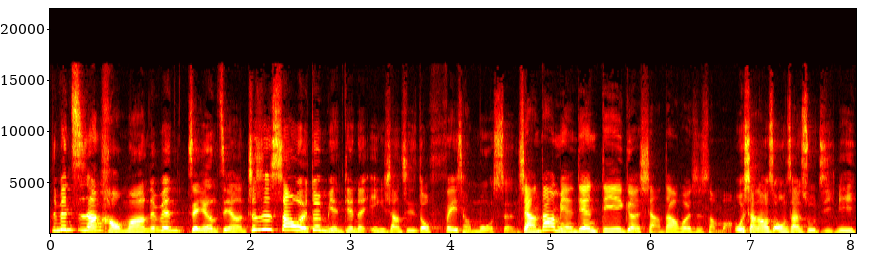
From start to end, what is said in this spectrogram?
那边治安好吗？那边怎样怎样？就是稍微对缅甸的印象其实都非常陌生。讲到缅甸，第一个想到会是什么？我想到是翁山书记，你？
